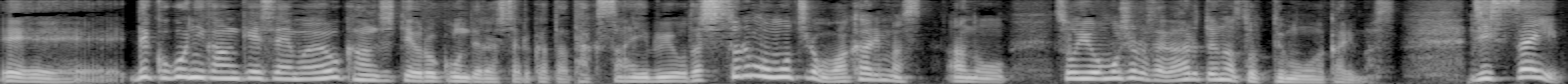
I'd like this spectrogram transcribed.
えー、で、ここに関係性を感じて喜んでらっしゃる方たくさんいるようだし、それももちろん分かります。あの、そういう面白さがあるというのはとっても分かります。実際、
